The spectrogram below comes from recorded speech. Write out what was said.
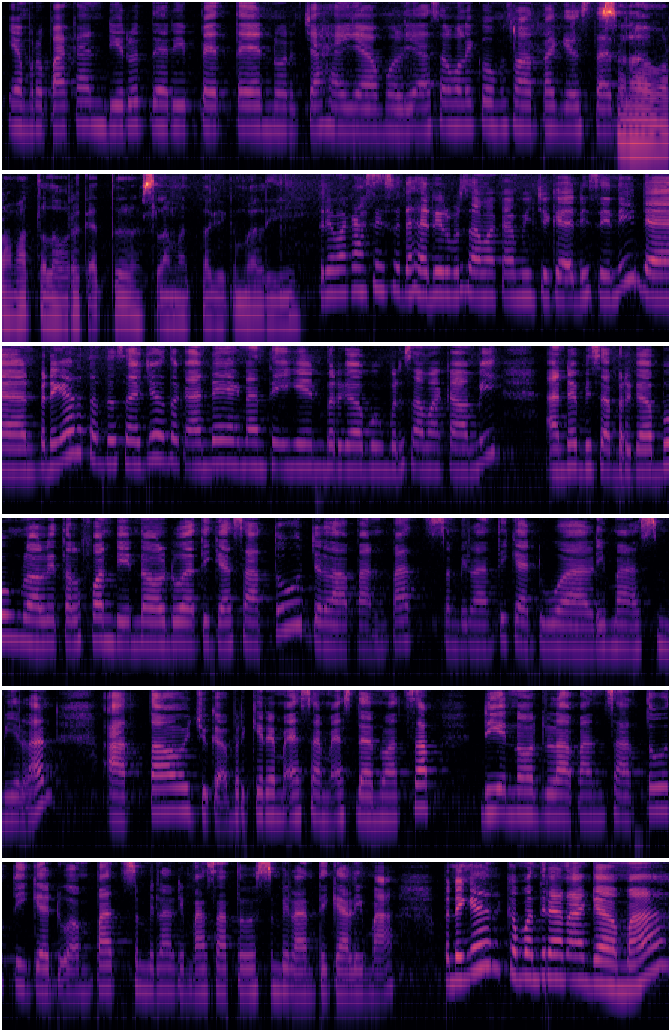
yang merupakan dirut dari PT Nur Cahaya Mulia. Assalamualaikum, selamat pagi Ustadz. Assalamualaikum warahmatullahi wabarakatuh. Selamat pagi kembali. Terima kasih sudah hadir bersama kami juga di sini dan pendengar tentu saja untuk Anda yang nanti ingin bergabung bersama kami, Anda bisa bergabung melalui telepon di 0231 849325 atau juga berkirim SMS dan WhatsApp di 081324951935. Pendengar Kementerian Agama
